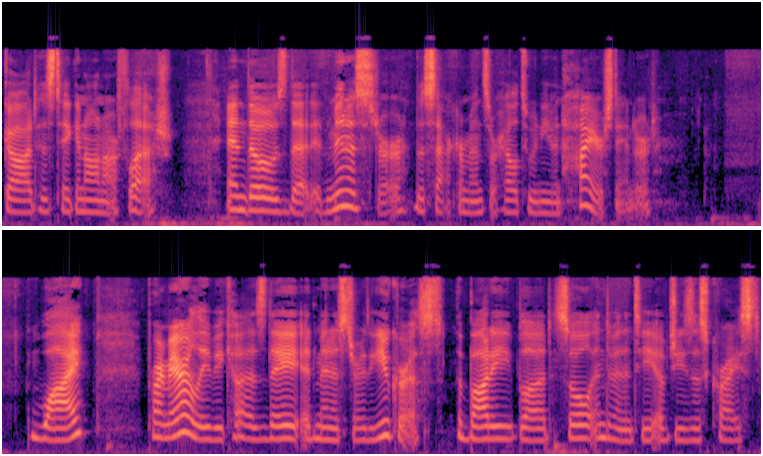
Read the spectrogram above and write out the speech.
God has taken on our flesh, and those that administer the sacraments are held to an even higher standard. Why? Primarily because they administer the Eucharist, the body, blood, soul, and divinity of Jesus Christ,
